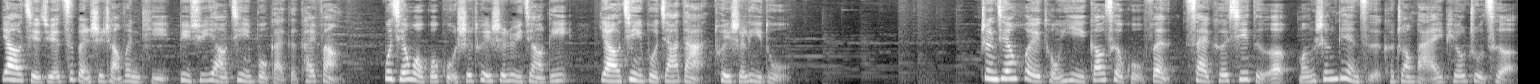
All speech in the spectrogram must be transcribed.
要解决资本市场问题，必须要进一步改革开放。目前我国股市退市率较低，要进一步加大退市力度。证监会同意高策股份、赛科希德、萌生电子科创板 IPO 注册。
